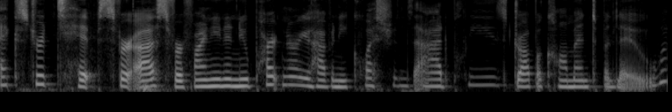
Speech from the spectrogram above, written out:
extra tips for us for finding a new partner, you have any questions to add, please drop a comment below.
